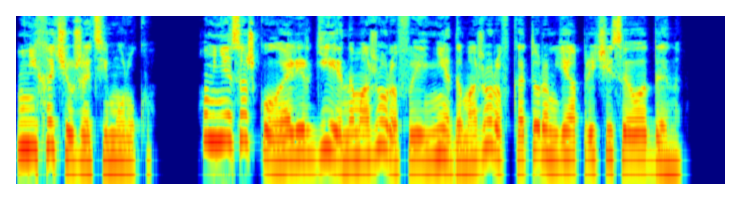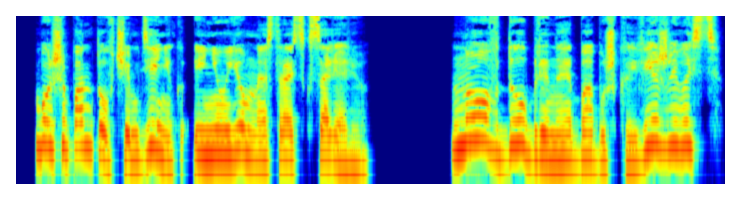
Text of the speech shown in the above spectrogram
Не хочу жать ему руку. У меня со школы аллергия на мажоров и не до мажоров, к которым я причислила Дэна. Больше понтов, чем денег и неуемная страсть к солярию. Но вдолбленная бабушкой вежливость...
